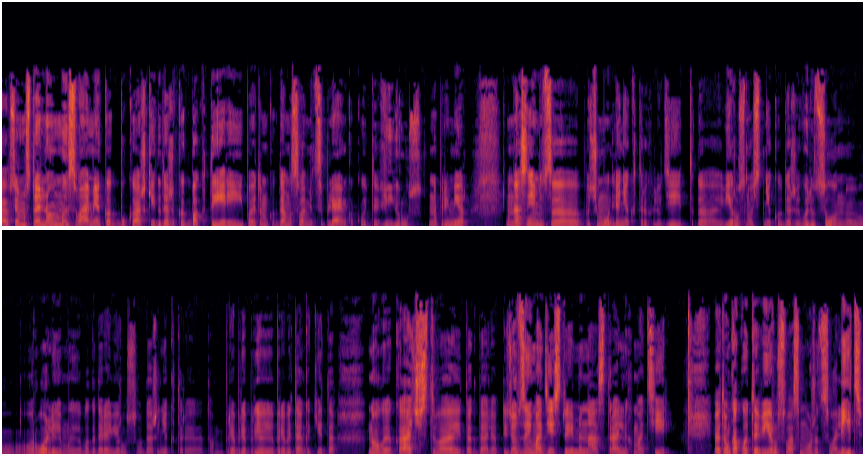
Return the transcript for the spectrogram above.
А во всем остальном мы с вами как букашки, даже как бактерии, и поэтому, когда мы с вами цепляем какой-то вирус, например, у нас немец, почему для некоторых людей э, вирус носит некую даже эволюционную роль, и мы благодаря вирусу даже некоторые там приобретаем какие-то новые качества и так далее. Идет взаимодействие именно астральных материй. Поэтому какой-то вирус вас может свалить,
